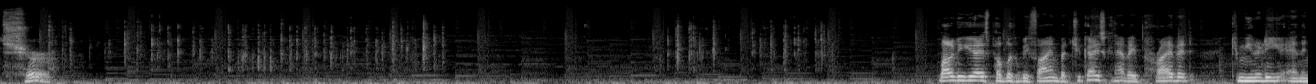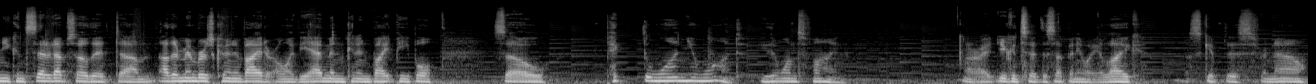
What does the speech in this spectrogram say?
Sure. A lot of you guys, public will be fine, but you guys can have a private community and then you can set it up so that um, other members can invite or only the admin can invite people. So pick the one you want. Either one's fine. All right, you can set this up any way you like. I'll skip this for now.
